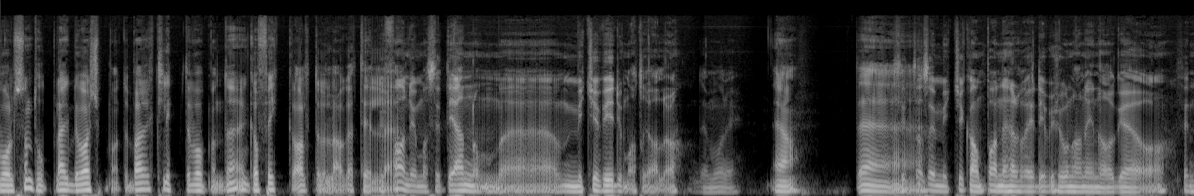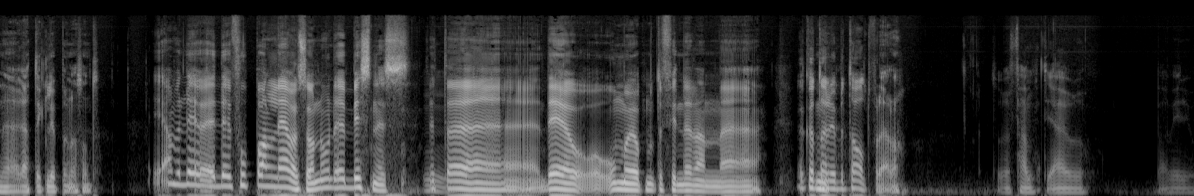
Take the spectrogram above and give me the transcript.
voldsomt opplegg. Det var ikke på en måte bare klipp, det var på en måte grafikk og alt det var laga til. Faen, de må sitte gjennom uh, mye videomateriale, da. Det må de. Ja. Det, Sitte og se mye kamper nedover i divisjonene i Norge og finne rette klippene og sånt. Ja, men det, det, fotballen lever sånn nå. Det er business. Mm. Dette, det er om å gjøre på en måte finne den eh, Hva tar de betalt for det, da? Så det er 50 euro per video.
